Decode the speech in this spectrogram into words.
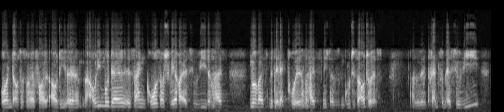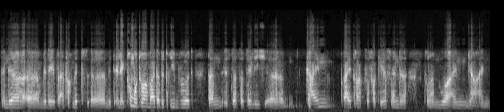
und auch das neue Audi, äh, Audi-Modell ist ein großer, schwerer SUV. Das heißt, nur weil es mit Elektro ist, heißt es nicht, dass es ein gutes Auto ist. Also der Trend zum SUV, wenn der, äh, wenn der jetzt einfach mit, äh, mit Elektromotoren weiter betrieben wird, dann ist das tatsächlich äh, kein Beitrag zur Verkehrswende, sondern nur ein, ja, ein,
